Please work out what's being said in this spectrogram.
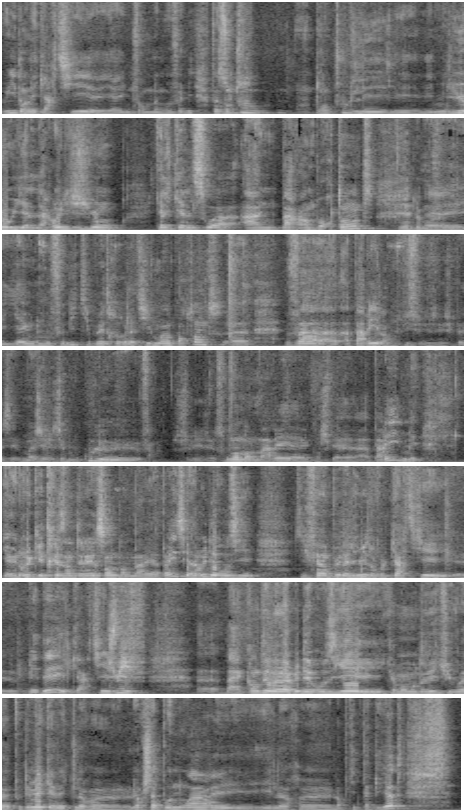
Oui, dans les quartiers, il y a une forme d'homophobie. De toute façon, tout, dans tous les, les- les milieux où il y a la religion, quelle qu'elle soit, a une part importante. Il y a de. Euh, Il y a une homophobie qui peut être relativement importante. Euh, va à, à Paris, alors en plus, je, je sais pas, moi j'ai- j'aime beaucoup le. Enfin, je vais souvent dans le Marais euh, quand je vais à, à Paris, mais il y a une rue qui est très intéressante dans le Marais à Paris, c'est la rue des Rosiers, qui fait un peu la limite entre le quartier euh, PD et le quartier juif. Euh, bah, quand t'es dans la rue des Rosiers et qu'à un moment donné tu vois tous les mecs avec leur, euh, leur chapeau noir et, et leur, leur petite papillote,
